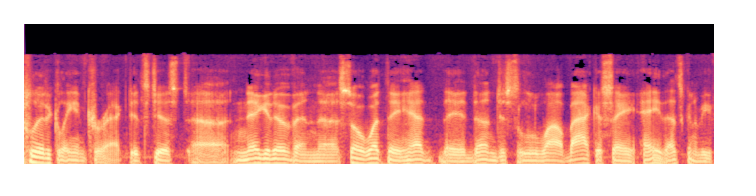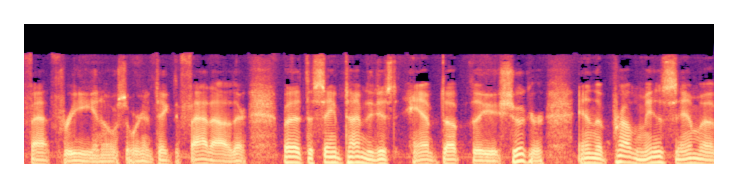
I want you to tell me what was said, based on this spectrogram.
politically incorrect. It's just uh, negative, and uh, so what they had they had done just a little while back is say, hey, that's going to be fat free, you know, so we're going to take the fat out of there. But at the same time, they just amped up the sugar, and the problem is, Sam. Uh,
